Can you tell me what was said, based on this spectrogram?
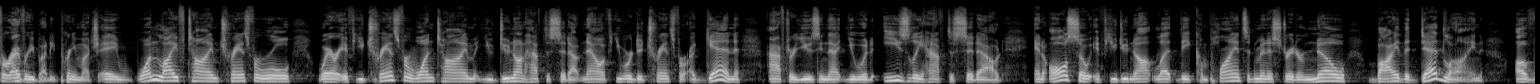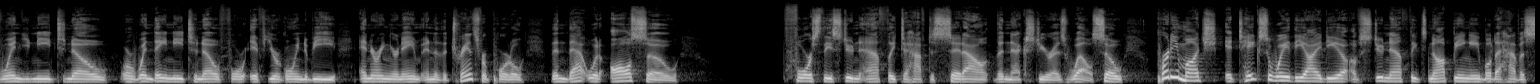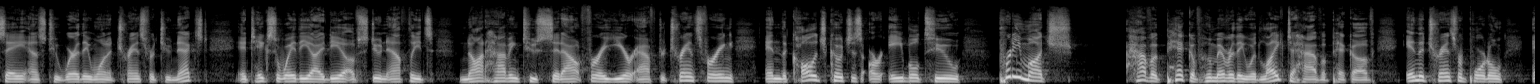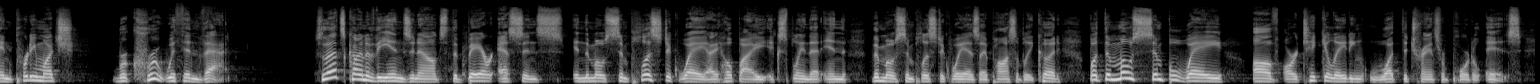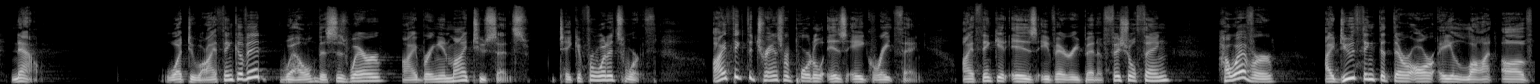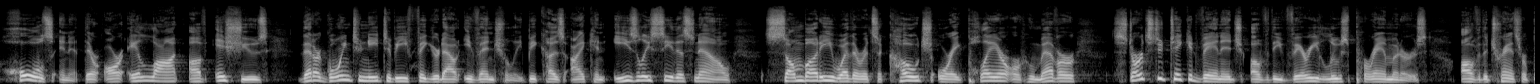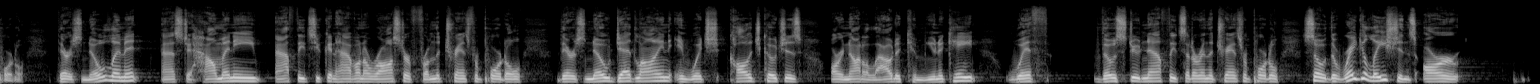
for everybody, pretty much. A one lifetime transfer rule where if you transfer one time, you do not have to sit out. Now, if you were to transfer again after using that, you would easily have to sit out. And also, if you do not let the compliance administrator know by the deadline of when you need to know or when they need to know for if you're going to be entering your name into the transfer portal, then that would also force the student athlete to have to sit out the next year as well. So, pretty much, it takes away the idea of student athletes not being able to have a say as to where they want to transfer to next. It takes away the idea of student athletes not having to sit out for a year after transferring, and the college coaches are able to pretty much have a pick of whomever they would like to have a pick of in the transfer portal and pretty much recruit within that. So that's kind of the ins and outs, the bare essence in the most simplistic way. I hope I explained that in the most simplistic way as I possibly could, but the most simple way of articulating what the transfer portal is. Now, what do I think of it? Well, this is where I bring in my two cents. Take it for what it's worth. I think the transfer portal is a great thing. I think it is a very beneficial thing. However, I do think that there are a lot of holes in it. There are a lot of issues that are going to need to be figured out eventually because I can easily see this now. Somebody, whether it's a coach or a player or whomever, starts to take advantage of the very loose parameters of the transfer portal. There's no limit as to how many athletes you can have on a roster from the transfer portal. There's no deadline in which college coaches are not allowed to communicate with those student athletes that are in the transfer portal. So the regulations are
